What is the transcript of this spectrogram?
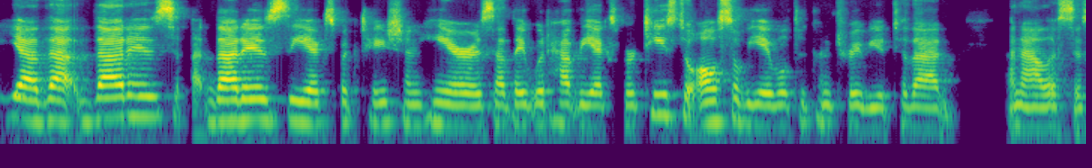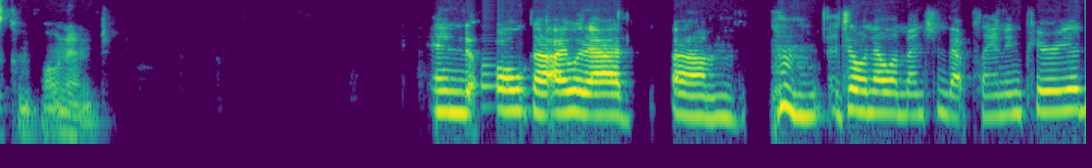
Yeah, that that is that is the expectation here is that they would have the expertise to also be able to contribute to that analysis component. And Olga, I would add, um, Joanella mentioned that planning period,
